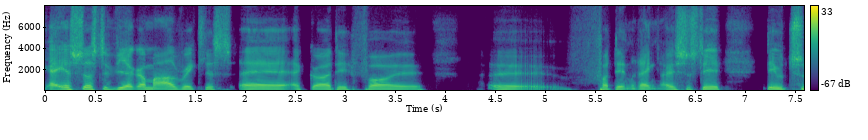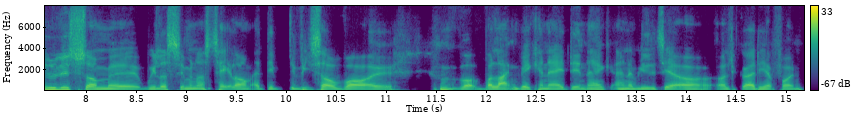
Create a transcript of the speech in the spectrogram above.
Ja, jeg synes også, det virker meget reckless at, at gøre det for, øh, øh, for den ring, og jeg synes, det, det er jo tydeligt, som øh, Willer Simmons taler om, at det, det viser jo, hvor, øh, hvor, hvor langt væk han er i den, ikke? Han er villig til at, at gøre det her for en,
